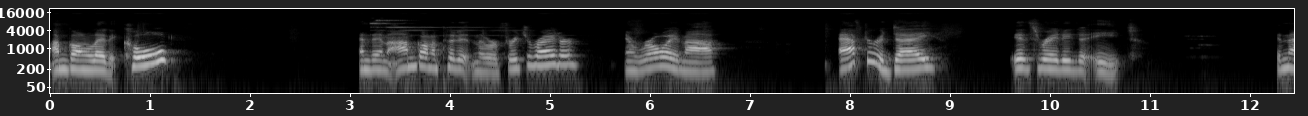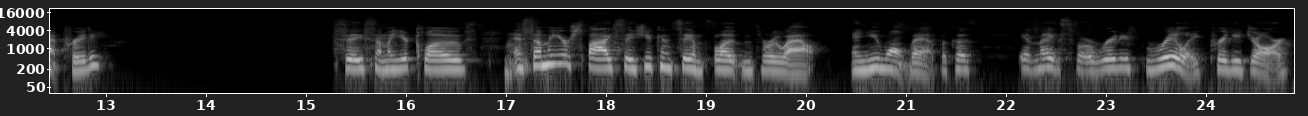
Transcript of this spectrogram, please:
I'm going to let it cool. And then I'm going to put it in the refrigerator. And Roy and I, after a day, it's ready to eat. Isn't that pretty? See some of your cloves and some of your spices, you can see them floating throughout. And you want that because it makes for a really, really pretty jar.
